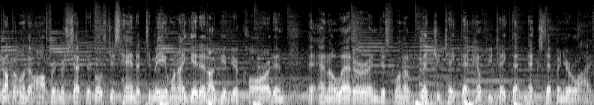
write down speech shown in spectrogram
Drop it in one of the offering receptacles. Just hand it to me. When I get it, I'll give you a card and, and a letter and just want to let you take that, help you take that next step in your life.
